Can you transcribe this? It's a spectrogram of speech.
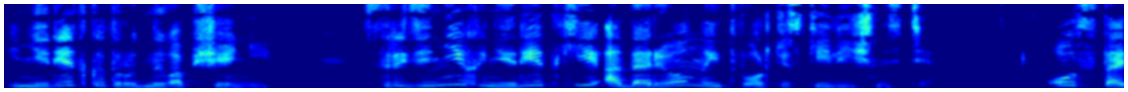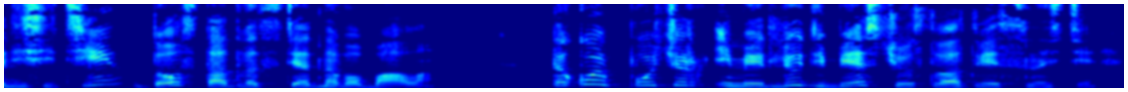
и нередко трудны в общении. Среди них нередкие одаренные творческие личности. От 110 до 121 балла. Такой почерк имеют люди без чувства ответственности –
